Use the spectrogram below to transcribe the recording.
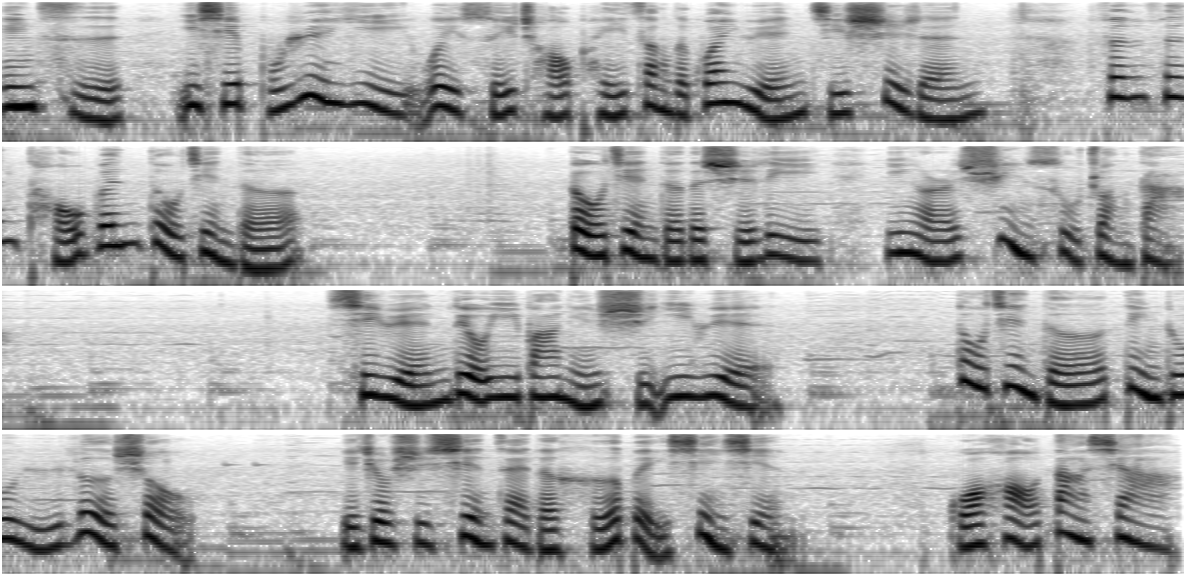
因此，一些不愿意为隋朝陪葬的官员及士人，纷纷投奔窦建德。窦建德的实力因而迅速壮大。西元六一八年十一月，窦建德定都于乐寿，也就是现在的河北献县，国号大夏，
